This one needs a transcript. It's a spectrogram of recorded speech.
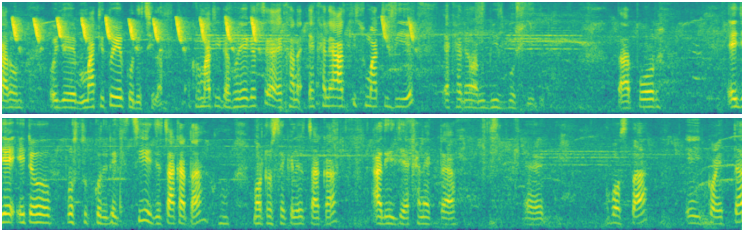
কারণ ওই যে মাটি তৈরি করেছিলাম। এখন মাটিটা হয়ে গেছে, এখানে এখানে আর কিছু মাটি দিয়ে এখানেও আমি বীজ বসিয়ে দিই তারপর এই যে এটাও প্রস্তুত করে রেখেছি, এই যে চাকাটা, মোটর সাইকেলের চাকা, আর এই যে এখানে একটা বস্তা, এই কয়েকটা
